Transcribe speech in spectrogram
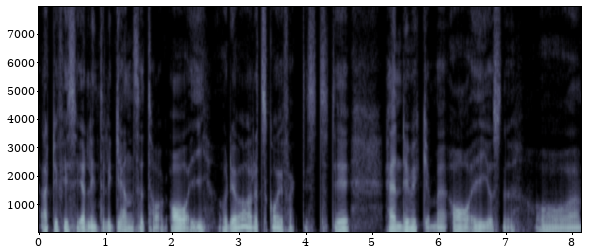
artificiell intelligens ett tag, AI, och det var rätt skoj faktiskt. Det händer mycket med AI just nu och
